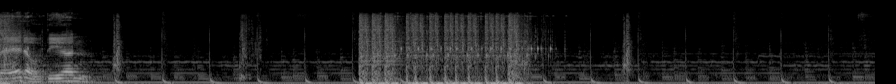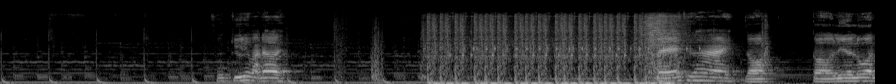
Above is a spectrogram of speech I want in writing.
Bé đầu tiên. Xuống cứu đi bạn ơi. Bé thứ hai. Rồi, cờ lia luôn.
